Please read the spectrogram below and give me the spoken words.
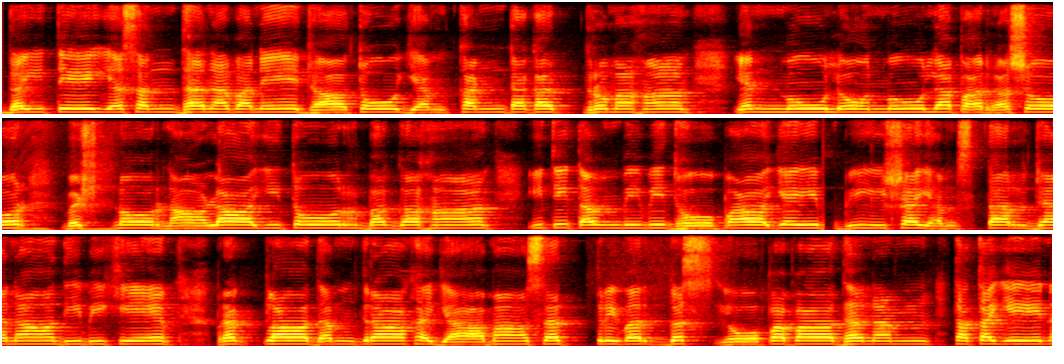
दैतेयसन्धनवने जातोऽयं कण्टकद्रुमः यन्मूलोन्मूलपरशोर्विष्णोर्नाळायितोर्भगः इति तं विविधोपायै भीषयं स्तर्जनादिभिः प्रह्लादं ग्राहयामासत्त्रिवर्गस्योपपादनं ततयेन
